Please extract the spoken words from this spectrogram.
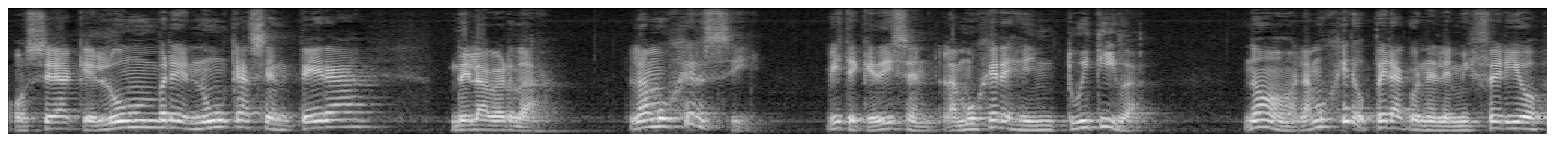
O sea que el hombre nunca se entera de la verdad. La mujer sí. ¿Viste que dicen? La mujer es intuitiva. No, la mujer opera con el hemisferio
